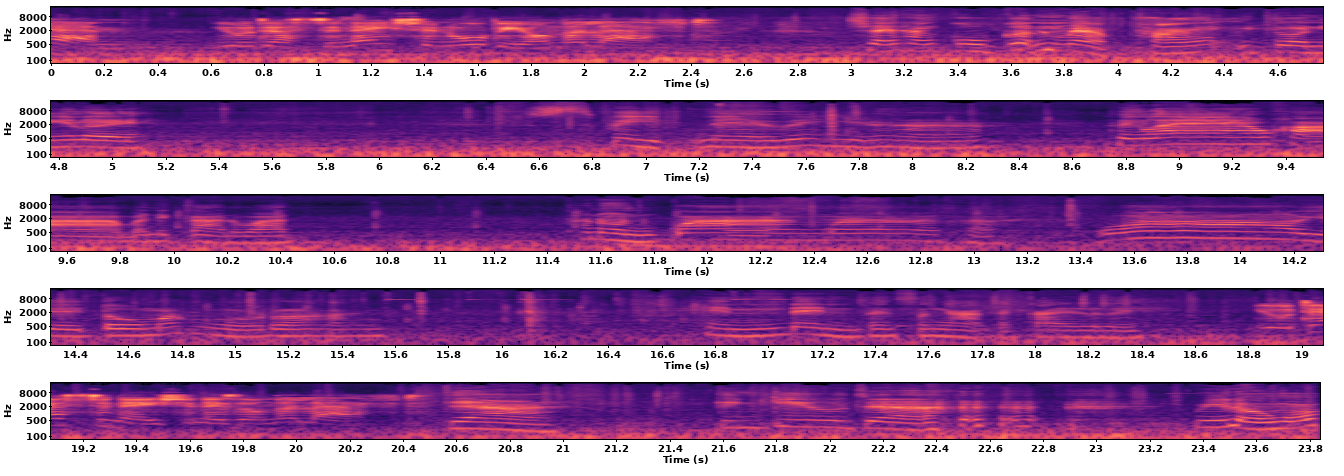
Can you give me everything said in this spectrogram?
Then your destination will be on the left. ใช้ทั้ง Google Map ทั้งอีกตัวนี้เลย Speed Navy นะคะ ถึงแล้วค่ะ บรรยากาศวัด ถนนกว้างมากค่ะ ว้าว ใหญ่โตมากโหฬารเห็นเด่นเป็นสง่าแต่ไกลเลย Your destination is on the left. จ้า thank you จ้า มีหลวงพ่อ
